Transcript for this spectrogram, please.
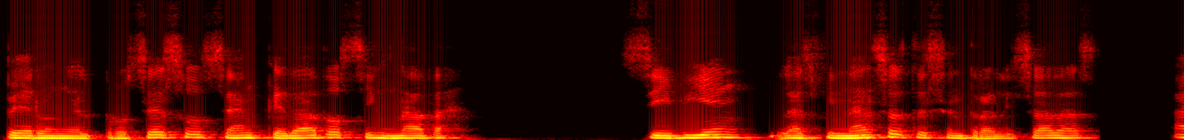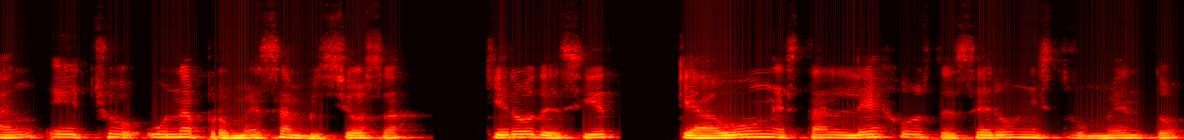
pero en el proceso se han quedado sin nada. Si bien las finanzas descentralizadas han hecho una promesa ambiciosa, quiero decir que aún están lejos de ser un instrumento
